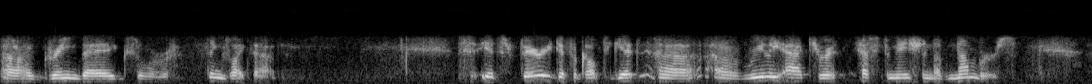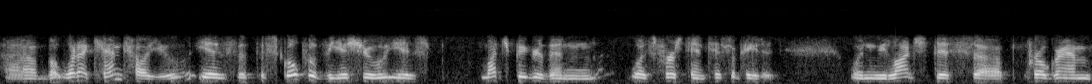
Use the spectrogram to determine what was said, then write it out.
uh, grain bags or things like that. It's very difficult to get uh, a really accurate estimation of numbers. Uh, but what I can tell you is that the scope of the issue is much bigger than was first anticipated. When we launched this uh, program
